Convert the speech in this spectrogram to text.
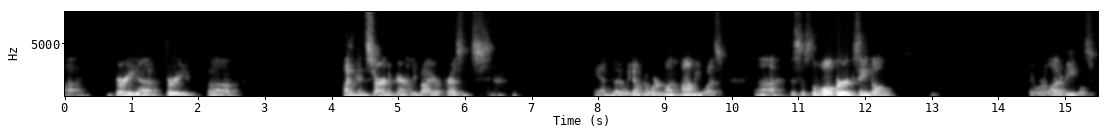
Uh, very, uh, very uh, unconcerned apparently by our presence. And uh, we don't know where mom- mommy was. Uh, this is the Wahlberg's eagle. There were a lot of eagles.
